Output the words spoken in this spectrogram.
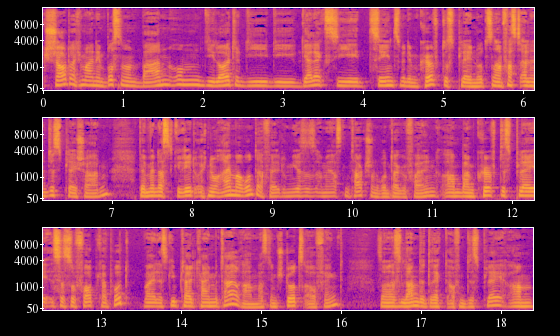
schaut euch mal in den Bussen und Bahnen um. Die Leute, die die Galaxy 10s mit dem Curved Display nutzen, haben fast alle einen Displayschaden. Denn wenn das Gerät euch nur einmal runterfällt, und mir ist es am ersten Tag schon runtergefallen, ähm, beim Curved Display ist es sofort kaputt, weil es gibt halt keinen Metallrahmen, was den Sturz auffängt, sondern es landet direkt auf dem Display. Ähm,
